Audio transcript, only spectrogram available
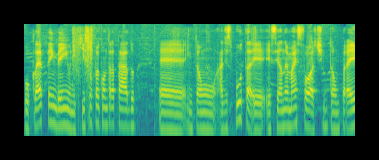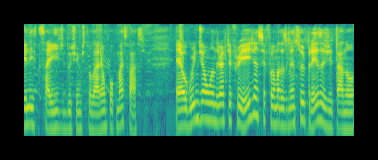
o Clap vem bem, o Nikisson foi contratado. É, então a disputa esse ano é mais forte. Então para ele sair do time titular é um pouco mais fácil. É, o Green é um undrafted free agent, foi uma das grandes surpresas de estar no,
